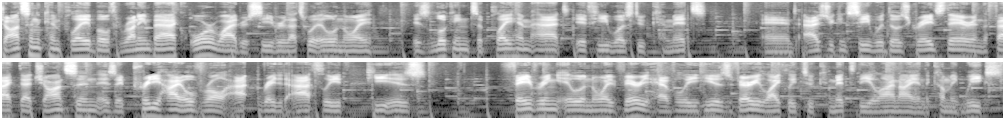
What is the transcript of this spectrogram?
Johnson can play both running back or wide receiver. That's what Illinois is looking to play him at if he was to commit. And as you can see with those grades there and the fact that Johnson is a pretty high overall rated athlete, he is favoring Illinois very heavily. He is very likely to commit to the Illini in the coming weeks,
